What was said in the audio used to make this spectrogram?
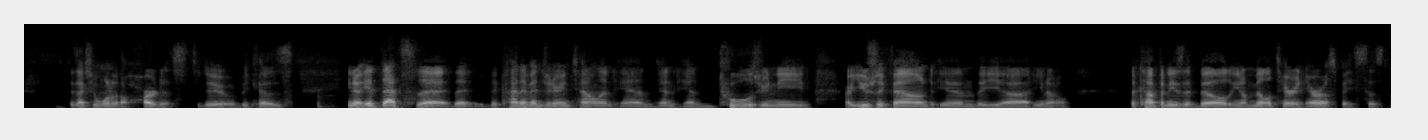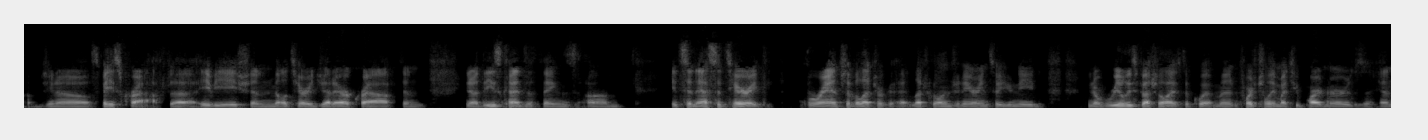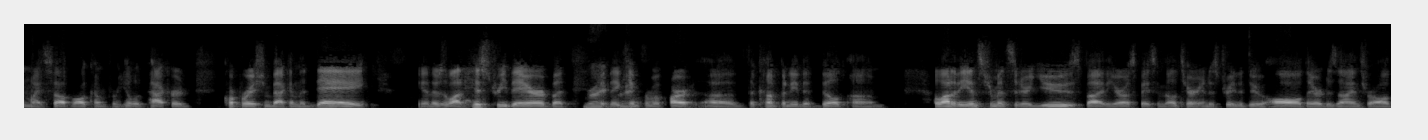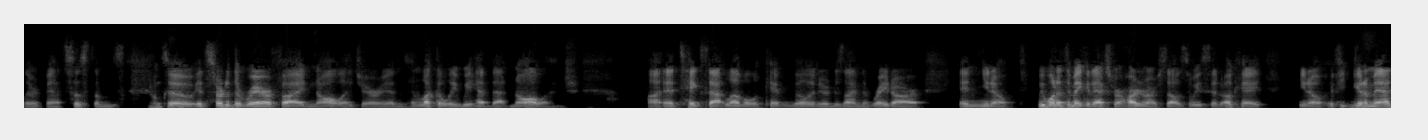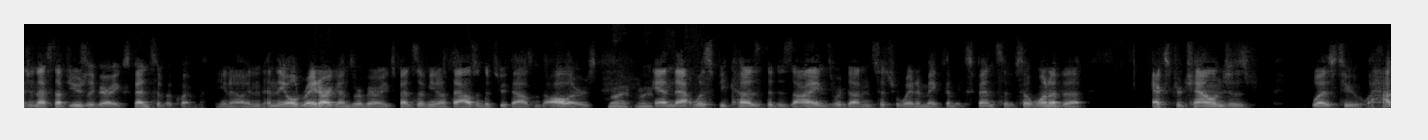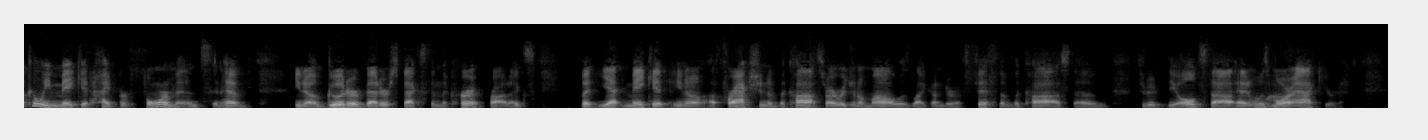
is actually one of the hardest to do because you know, it, that's the, the the kind of engineering talent and and and tools you need are usually found in the uh, you know the companies that build you know military and aerospace systems, you know, spacecraft, uh, aviation, military jet aircraft, and you know these kinds of things. Um, it's an esoteric branch of electric electrical engineering, so you need you know really specialized equipment. Fortunately, my two partners and myself all come from Hewlett Packard Corporation back in the day you know, there's a lot of history there, but right, they right. came from a part of the company that built um, a lot of the instruments that are used by the aerospace and military industry to do all their designs for all their advanced systems. Okay. So it's sort of the rarefied knowledge area, and, and luckily we had that knowledge. Uh, and it takes that level of capability to design the radar. and you know we wanted to make it extra hard on ourselves, so we said, okay, you know, if you can imagine that stuff's usually very expensive equipment, you know, and, and the old radar guns were very expensive, you know, thousand to two thousand dollars. Right, right. And that was because the designs were done in such a way to make them expensive. So one of the extra challenges was to how can we make it high performance and have, you know, good or better specs than the current products, but yet make it, you know, a fraction of the cost. Our original model was like under a fifth of the cost of sort of the old style and was oh, wow. more accurate.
